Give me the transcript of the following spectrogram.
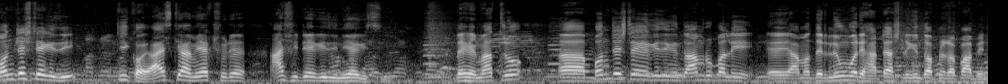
পঞ্চাশ টাকা কেজি? কি কয়? আজকে আমি একশো টাকা, আশি টাকা কেজি নিয়ে গেছি। দেখেন মাত্র পঞ্চাশ টাকা কেজি কিন্তু আমরুপালি এই আমাদের লিমুবাড়ি হাটে আসলে কিন্তু আপনারা পাবেন।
